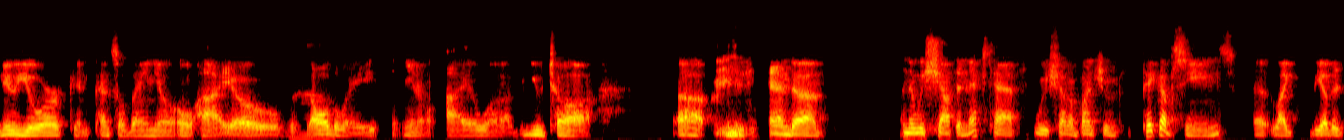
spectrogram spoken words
New York and Pennsylvania, Ohio, Wow. all the way you know Iowa, Utah, uh, and uh, and then we shot the next half. We shot a bunch of pickup scenes, uh, like the other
